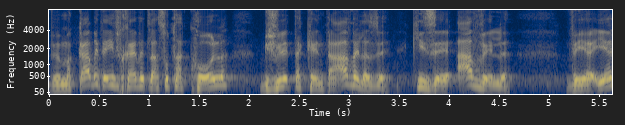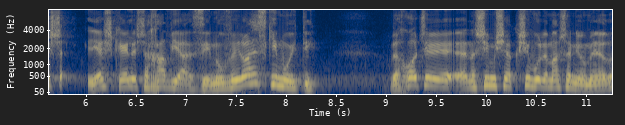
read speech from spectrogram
ומכבי תל אביב חייבת לעשות הכל בשביל לתקן את העוול הזה, כי זה עוול. ויש יש כאלה שעכשיו יאזינו ולא יסכימו איתי. ויכול להיות שאנשים שיקשיבו למה שאני אומר,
